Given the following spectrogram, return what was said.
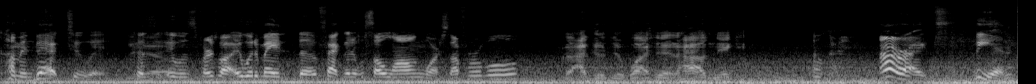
coming back to it because Yeah. it was first of all it would have made the fact that it was so long more sufferable. 'Cause I could have just watched that house naked. Okay. All right. The end.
